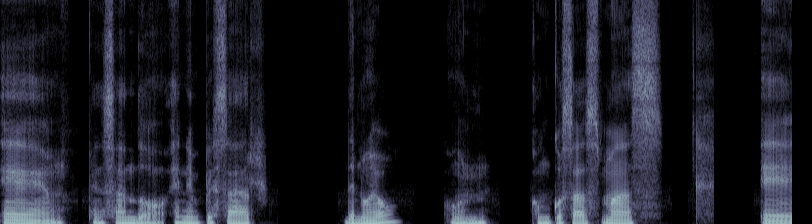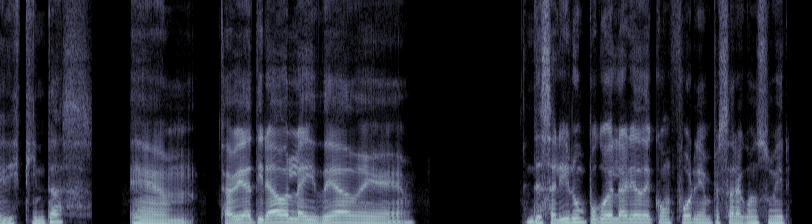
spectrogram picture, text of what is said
eh, pensando en empezar de nuevo con, con cosas más eh, distintas. Em, te había tirado la idea de, de salir un poco del área de confort y empezar a consumir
